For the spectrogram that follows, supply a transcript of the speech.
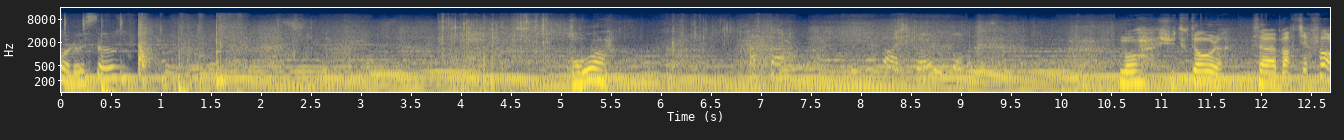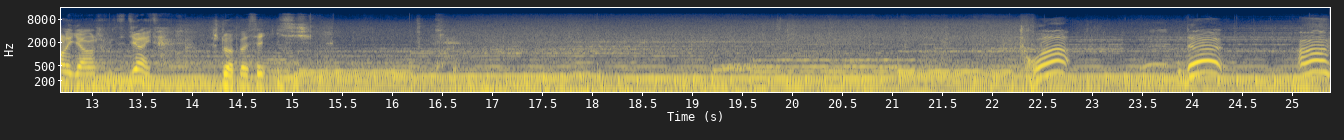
Oh le singe Wow. Bon, je suis tout en haut là. Ça va partir fort les gars, hein, je vous le dis direct. Je dois passer ici. Trois, deux, un,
